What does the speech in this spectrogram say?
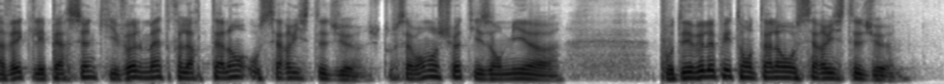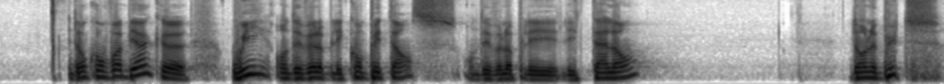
avec les personnes qui veulent mettre leur talent au service de Dieu. Je trouve ça vraiment chouette. Ils ont mis euh, pour développer ton talent au service de Dieu. Donc on voit bien que oui, on développe les compétences, on développe les, talents dans le but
